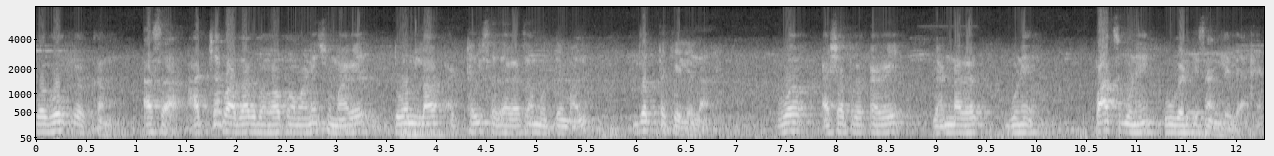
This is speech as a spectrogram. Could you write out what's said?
व रोख रक्कम असा आजच्या बाजारभावाप्रमाणे सुमारे दोन लाख अठ्ठावीस हजाराचा मुद्देमाल जप्त केलेला आहे. व अशा प्रकारे घडणाऱ्या गुन्हे पाच गुन्हे उघडकीस आणलेले आहेत.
